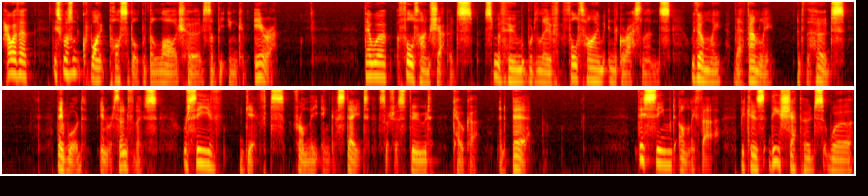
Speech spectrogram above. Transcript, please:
However, this wasn't quite possible with the large herds of the Inca era. There were full time shepherds, some of whom would live full time in the grasslands with only their family and the herds. They would, in return for this, receive gifts from the Inca state, such as food, coca, and beer. This seemed only fair, because these shepherds were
